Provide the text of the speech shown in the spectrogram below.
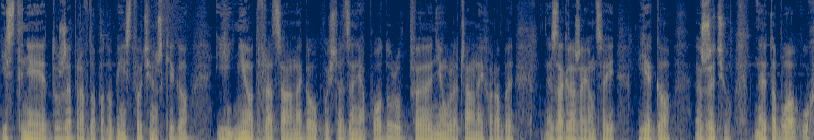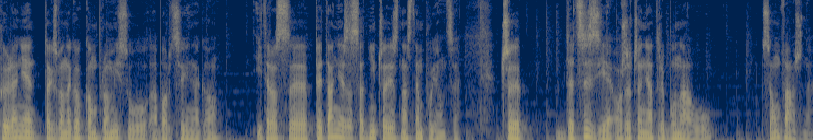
istnieje duże prawdopodobieństwo ciężkiego i nieodwracalnego upośledzenia płodu lub e, nieuleczalnej choroby zagrażającej jego życiu. E, To było uchylenie tak zwanego kompromisu aborcyjnego. I teraz e, pytanie zasadnicze jest następujące. Czy decyzje, orzeczenia Trybunału są ważne?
